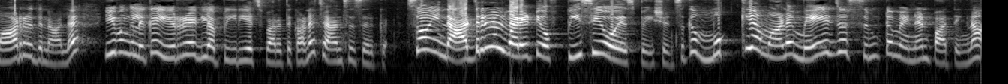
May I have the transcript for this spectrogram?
மாறுறதுனால இவங்களுக்கு இர்ரெகுலர் பீரியட்ஸ் வரதுக்கான சான்சஸ் இருக்குது ஸோ இந்த அட்ரினல் வெரைட்டி ஆஃப் பிசிஓஎஸ் பேஷண்ட்ஸுக்கு முக்கியமான மேஜர் சிம்டம் என்னன்னு பார்த்தீங்கன்னா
